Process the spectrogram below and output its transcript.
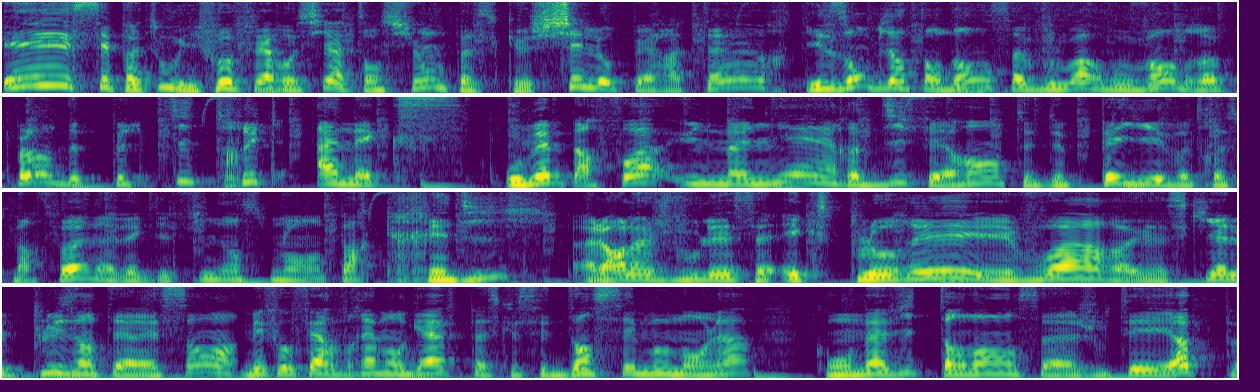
Et c'est pas tout, il faut faire aussi attention parce que chez l'opérateur, ils ont bien tendance à vouloir vous vendre plein de petits trucs annexes ou même parfois une manière différente de payer votre smartphone avec des financements par crédit. Alors là, je vous laisse explorer et voir ce qui est le plus intéressant, mais il faut faire vraiment gaffe parce que c'est dans ces moments-là qu'on a vite tendance à ajouter, hop,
